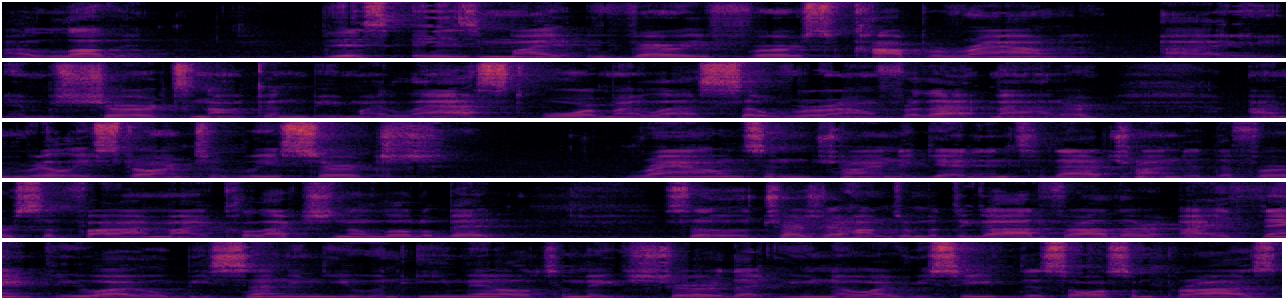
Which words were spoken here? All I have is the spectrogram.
I love it. This is my very first copper round. I am sure it's not going to be my last or my last silver round for that matter. I'm really starting to research rounds and trying to get into that, trying to diversify my collection a little bit. So Treasure Hunting with the Godfather, I thank you. I will be sending you an email to make sure that you know I received this awesome prize.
